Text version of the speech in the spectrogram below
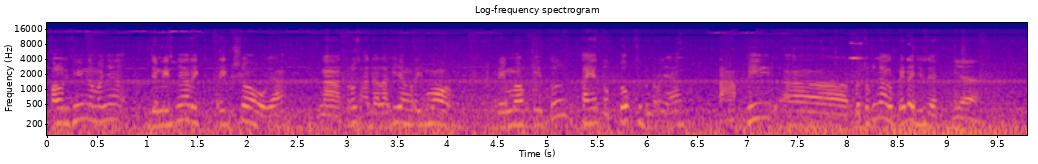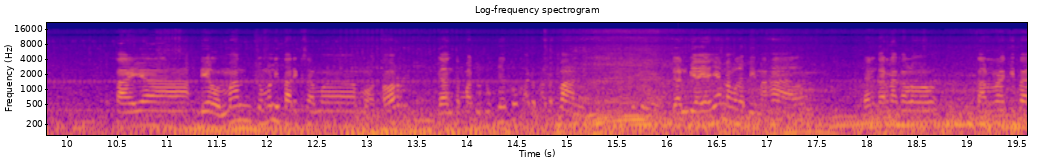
kalau di sini namanya jenisnya rickshaw ya. Nah, terus ada lagi yang remork. Remork itu kayak tuk-tuk sebenarnya, tapi eh, bentuknya beda aja ya. Iya. Kayak delman cuma ditarik sama motor dan tempat duduknya tuh ada depan gitu. Dan biayanya emang lebih mahal. Dan karena kalau karena kita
